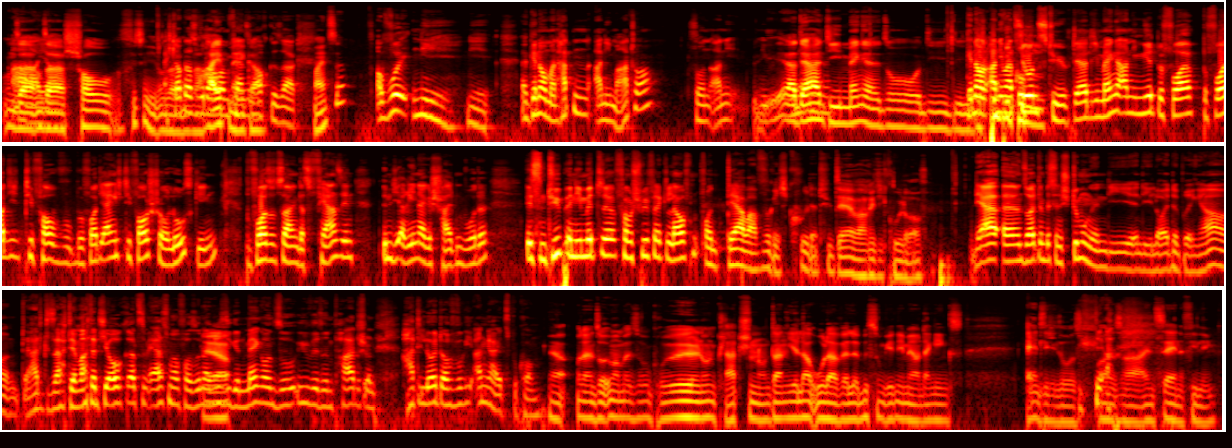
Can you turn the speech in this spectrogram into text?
Unser, Ah, unser ja. Show, weiß nicht, unser, Ich glaube, das wurde auch im Fernsehen auch gesagt. Meinst du? Obwohl, nee, nee. Äh, genau, man hat einen Animator. So ein Ani. Ja, der halt die Menge so, die, die. Genau, ein Animationstyp, der die Menge animiert, bevor, bevor die TV, bevor die eigentlich TV-Show losging, bevor sozusagen das Fernsehen in die Arena geschalten wurde, ist ein Typ in die Mitte vom Spielfeld gelaufen und der war wirklich cool, der Typ. Der war richtig cool drauf. Der äh, sollte ein bisschen Stimmung in die, in die Leute bringen, ja. Und der hat gesagt, der macht das hier auch gerade zum ersten Mal vor so einer Ja. riesigen Menge und so übel sympathisch und hat die Leute auch wirklich angeheizt bekommen. Ja, und dann so immer mit so grölen und klatschen und dann hier Laola-Welle bis zum geht nicht mehr und dann ging's endlich los. Ja. Oh, das war ein insane Feeling.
